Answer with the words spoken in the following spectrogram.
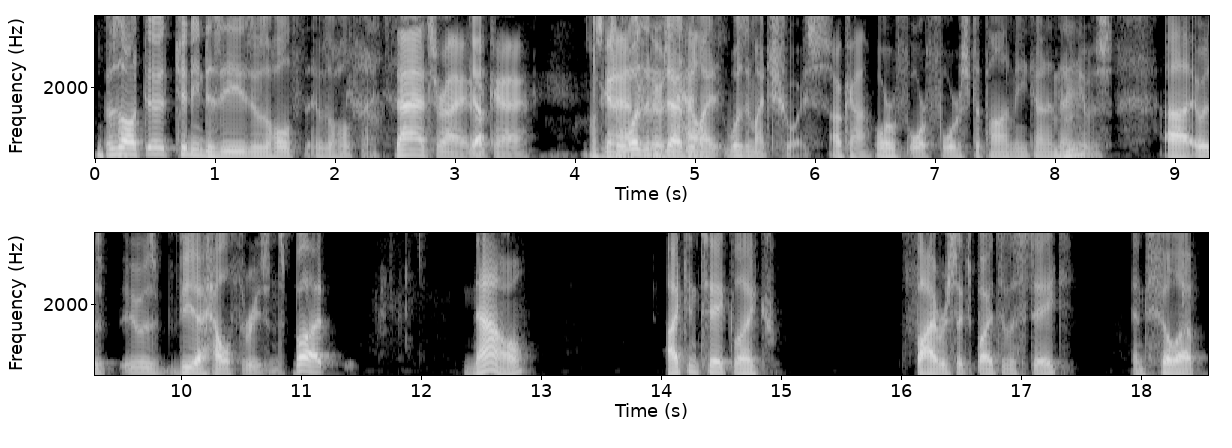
It was all good. Kidney disease. It was a whole. Th- it was a whole thing. That's right. Yep. Okay. I was gonna it ask if wasn't there was a exactly my. It wasn't my choice, Okay. or or forced upon me kind of thing. Mhm. It was. Uh, it was. It was via health reasons. But now, I can take like five or six bites of a steak and fill up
